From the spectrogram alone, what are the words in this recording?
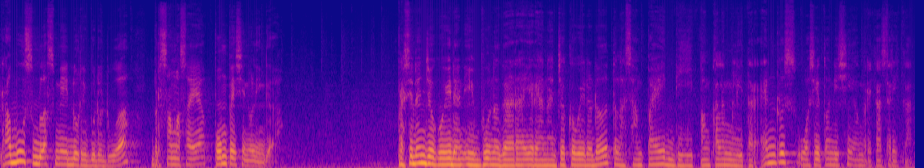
Rabu 11 Mei 2022, bersama saya Pompe Sinulingga. Presiden Jokowi dan Ibu Negara Iriana Joko Widodo telah sampai di pangkalan militer Andrews, Washington DC, Amerika Serikat.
